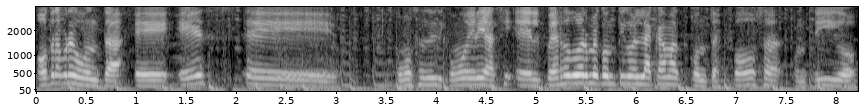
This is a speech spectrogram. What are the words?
otra pregunta. Eh, es, eh, ¿cómo, se, ¿cómo diría? Si el perro duerme contigo en la cama, con tu esposa, contigo.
